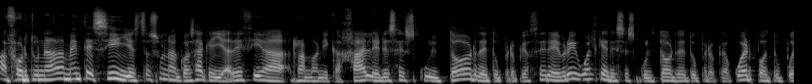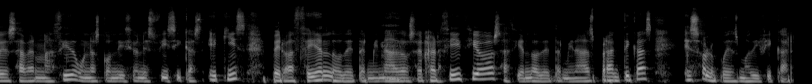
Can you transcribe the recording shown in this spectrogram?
Afortunadamente sí, y esto es una cosa que ya decía Ramón y Cajal, eres escultor de tu propio cerebro, igual que eres escultor de tu propio cuerpo. Tú puedes haber nacido en unas condiciones físicas X, pero haciendo determinados ejercicios, haciendo determinadas prácticas, eso lo puedes modificar.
